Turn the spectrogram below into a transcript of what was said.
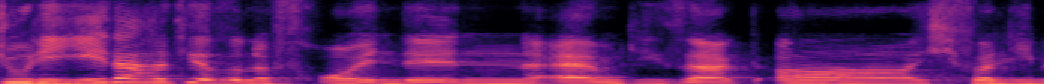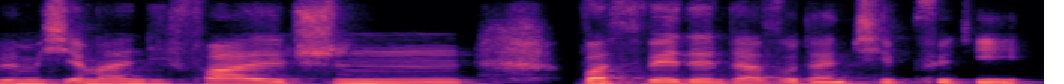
Judy, jeder hat ja so eine Freundin, ähm, die sagt, oh, ich verliebe mich immer in die Falschen. Was wäre denn da so dein Tipp für die?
